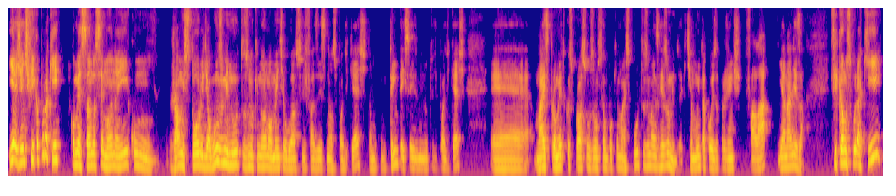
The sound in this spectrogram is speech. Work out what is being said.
E a gente fica por aqui, começando a semana aí com já um estouro de alguns minutos no que normalmente eu gosto de fazer esse nosso podcast. Estamos com 36 minutos de podcast. É, mas prometo que os próximos vão ser um pouquinho mais curtos e mais resumidos. Aqui tinha muita coisa para a gente falar e analisar. Ficamos por aqui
